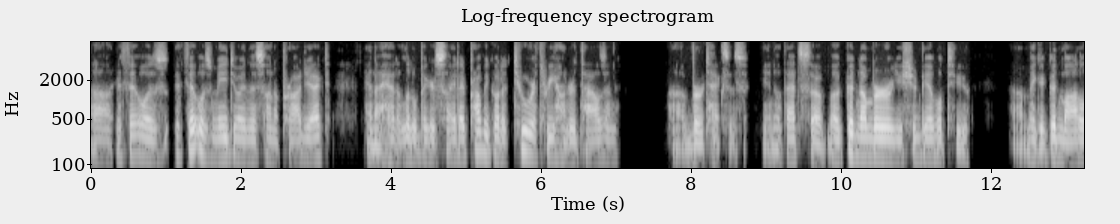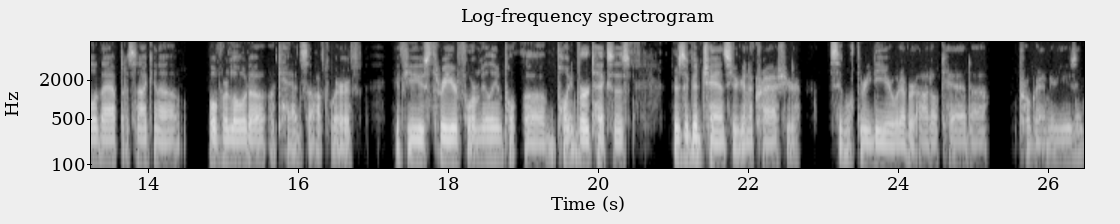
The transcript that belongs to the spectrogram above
Uh, if it was if it was me doing this on a project and I had a little bigger site, I'd probably go to two or three hundred thousand uh, vertexes. You know that's a, a, good number. You should be able to uh, make a good model of that, but it's not going to overload a, a, CAD software. If if you use three or four million po uh, point vertexes, there's a good chance you're going to crash your Civil 3D or whatever AutoCAD uh, program you're using.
